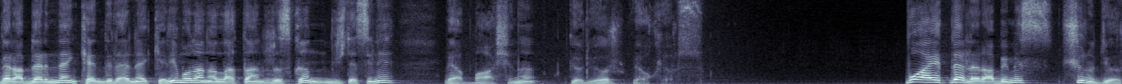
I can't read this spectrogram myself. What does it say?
ve Rablerinden kendilerine kerim olan Allah'tan rızkın müjdesini ve bağışını görüyor ve okuyoruz. Bu ayetlerle Rabbimiz şunu diyor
